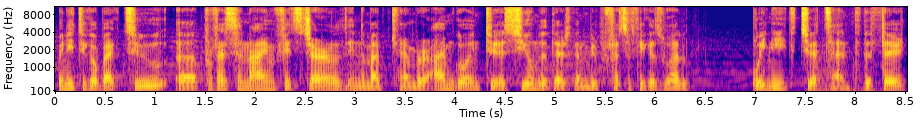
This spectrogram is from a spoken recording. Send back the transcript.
We need to go back to uh, Professor Niamh Fitzgerald in the map chamber. I'm going to assume that there's going to be Professor Fig as well. We need to attend the third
